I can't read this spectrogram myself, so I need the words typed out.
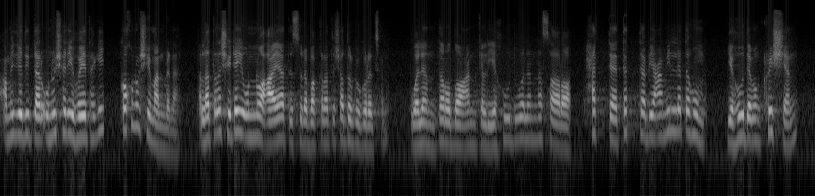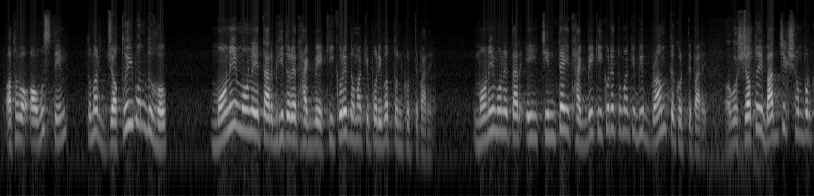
আমি যদি তার অনুসারী হয়ে থাকি কখনো সে মানবে না। আল্লাহ তালা সেটাই অন্য আয়াত সুরা বাকরাতে সতর্ক করেছেন। ওয়ালান তারদা আনকাল ইয়াহুদ ওয়ালান নাসারা হাত্তা এবং অথবা অমুসলিম তোমার যতই বন্ধু হোক মনে মনে তার ভিতরে থাকবে কি করে তোমাকে পরিবর্তন করতে পারে। মনে মনে তার এই চিন্তাই থাকবে কি করে তোমাকে বিভ্রান্ত করতে পারে। অবশ্যই। যতই বাহ্যিক সম্পর্ক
